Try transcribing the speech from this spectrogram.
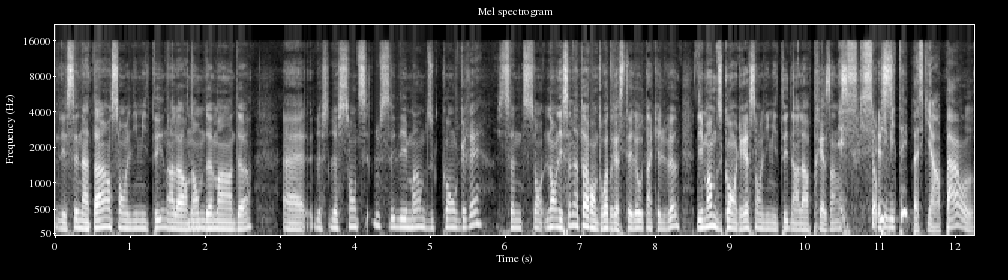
Les sénateurs sont limités dans leur nombre de mandats. Euh, le, sont-ils c'est les membres du Congrès? Sont... Non, les sénateurs ont le droit de rester là autant qu'ils veulent. Les membres du Congrès sont limités dans leur présence. Est-ce qu'ils sont limités? Parce qu'ils en parlent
